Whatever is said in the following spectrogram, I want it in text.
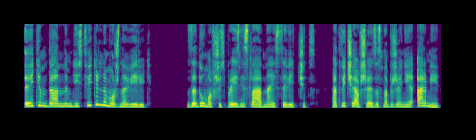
Этим данным действительно можно верить? Задумавшись, произнесла одна из советчиц, отвечавшая за снабжение армии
